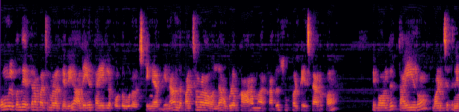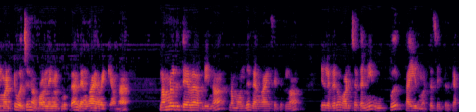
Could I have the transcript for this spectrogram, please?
உங்களுக்கு வந்து எத்தனை பச்சை மிளகா தேவையோ அதையே தயிரில் போட்டு ஊற வச்சிட்டிங்க அப்படின்னா அந்த பச்சை மிளகா வந்து அவ்வளோ காரமாக இருக்காது சூப்பர் டேஸ்ட்டாக இருக்கும். இப்போ வந்து தயிரும் வடிச்ச தண்ணி மட்டும் வச்சு நான் குழந்தைங்களுக்கு கொடுக்குறேன். வெங்காயம் வைக்காமல் நம்மளுக்கு தேவை அப்படின்னா நம்ம வந்து வெங்காயம் சேர்த்துக்கலாம். இதில் வெறும் வடித்த தண்ணி உப்பு தயிர் மட்டும் சேர்த்துருக்கேன்.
